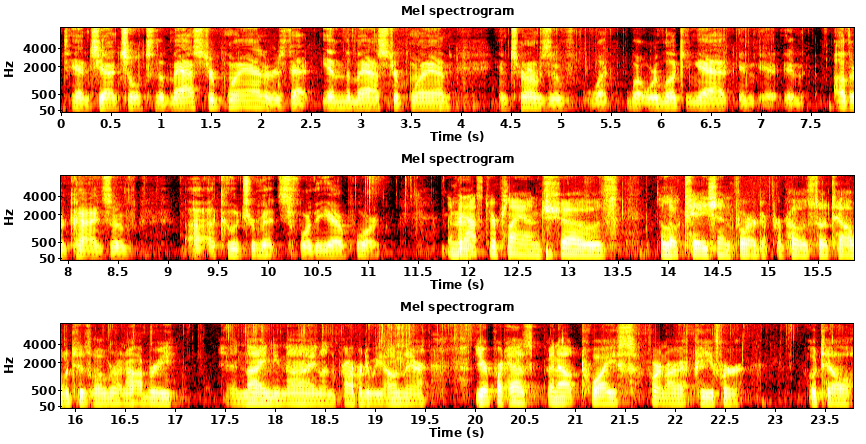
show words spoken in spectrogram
tangential to the master plan, or is that in the master plan in terms of what, what we're looking at in, in other kinds of uh, accoutrements for the airport? The master plan shows the location for the proposed hotel, which is over in Awbrey and 99 on the property we own there. The airport has been out twice for an RFP for hotel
